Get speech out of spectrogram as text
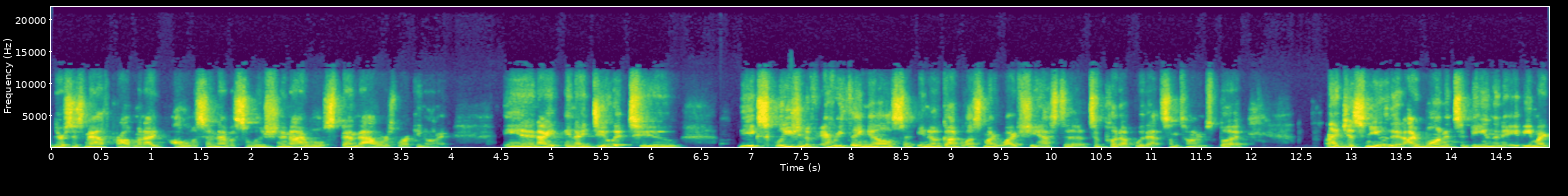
there's this math problem, and I all of a sudden have a solution, and I will spend hours working on it, and I and I do it to the exclusion of everything else. And you know, God bless my wife; she has to to put up with that sometimes. But I just knew that I wanted to be in the Navy. My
